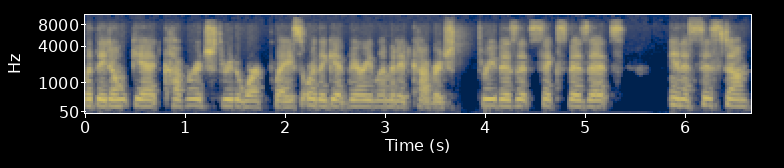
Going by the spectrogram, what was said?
but they don't get coverage through the workplace or they get very limited coverage. Three visits six visits in a system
